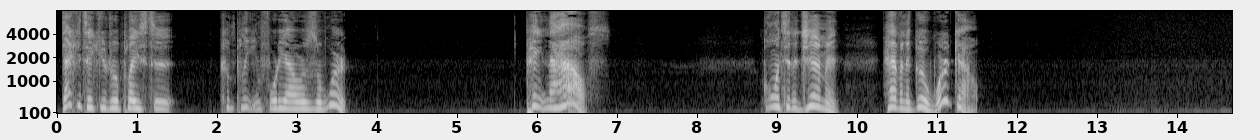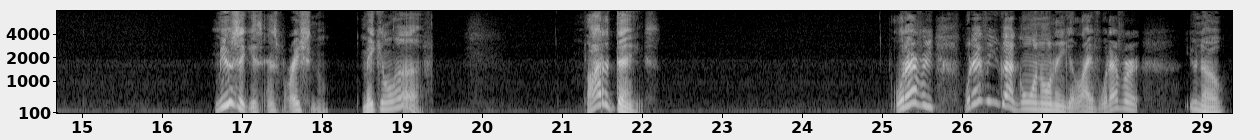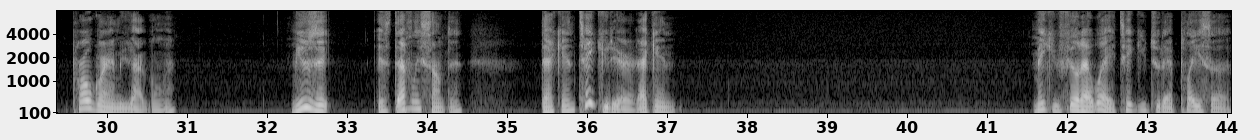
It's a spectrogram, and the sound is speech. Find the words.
That can take you to a place to completing 40 hours of work. Painting the house. Going to the gym and having a good workout. Music is inspirational. Making love. A lot of things whatever whatever you got going on in your life, whatever you know program you got going, music is definitely something that can take you there. That can make you feel that way. Take you to that place of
